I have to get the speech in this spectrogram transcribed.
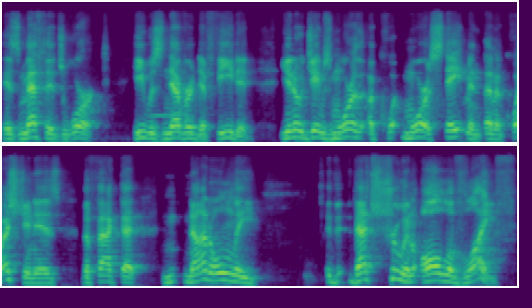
His methods worked. He was never defeated. You know, James, more a, more a statement than a question is the fact that not only that's true in all of life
